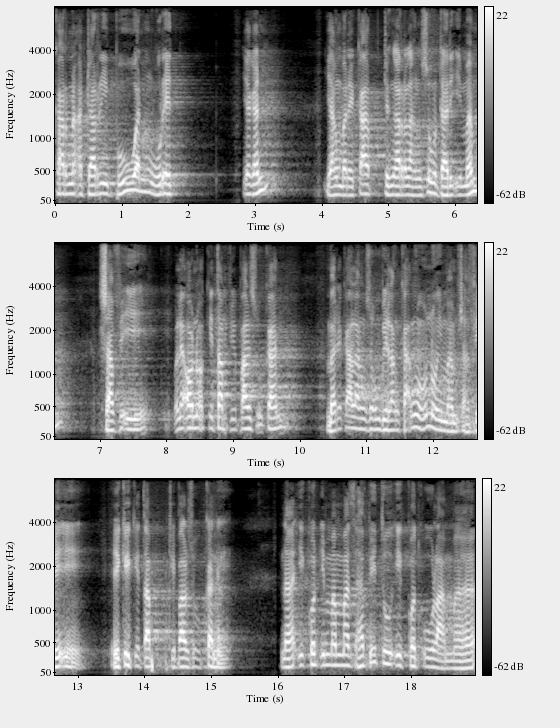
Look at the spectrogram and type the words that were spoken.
Karena ada ribuan murid, ya kan? Yang mereka dengar langsung dari Imam Syafi'i. Oleh ono kitab dipalsukan, mereka langsung bilang gak ngono Imam Syafi'i. Iki kitab dipalsukan nih. Nah ikut imam mazhab itu ikut ulama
